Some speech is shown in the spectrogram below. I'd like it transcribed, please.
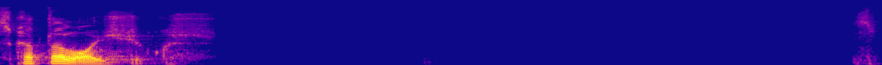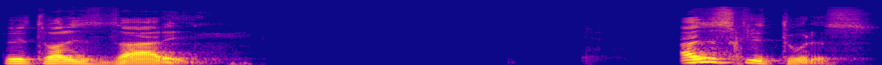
escatológicos. Espiritualizarem as escrituras.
